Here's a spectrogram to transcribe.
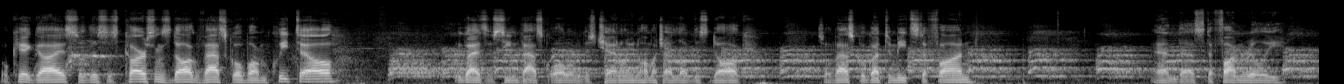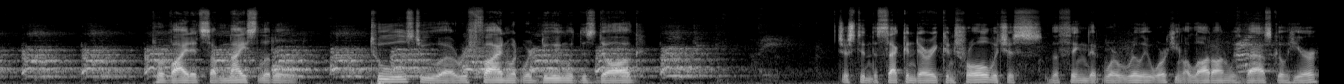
Okay, guys, so this is Carson's dog, Vasco von Kletel. You guys have seen Vasco all over this channel. You know how much I love this dog. So Vasco got to meet Stefan. And uh, Stefan really provided some nice little tools to uh, refine what we're doing with this dog. Just in the secondary control, which is the thing that we're really working a lot on with Vasco here.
